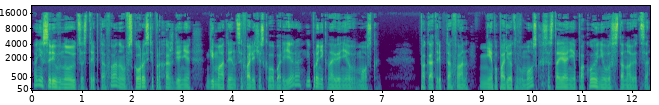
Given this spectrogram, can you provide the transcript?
они соревнуются с триптофаном в скорости прохождения гематоэнцефалического барьера и проникновения в мозг. Пока триптофан не попадет в мозг, состояние покоя не восстановится.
